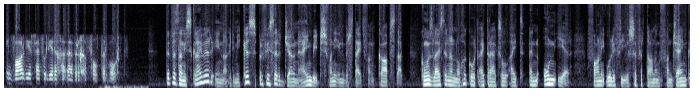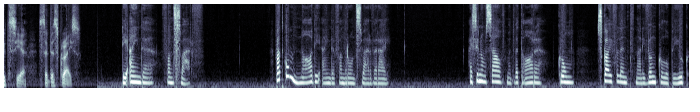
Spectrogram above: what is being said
en waardeur sy volledige oeuvre gefilter word. Dit was dan die skrywer en akademikus professor Joan Heimbich van die Universiteit van Kaapstad. Kom ons luister na nog 'n kort uittreksel uit in Oneer van die Olivier se vertaling van James Coetzee se Disgrace die einde van swerf. Wat kom na die einde van rondswerwery? Hy sien homself met wit hare, krom, skuifelend na die winkel op die hoek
